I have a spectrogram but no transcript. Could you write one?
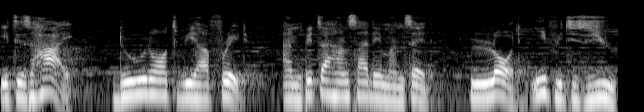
it is I, do not be afraid. And Peter answered him and said, Lord, if it is you,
